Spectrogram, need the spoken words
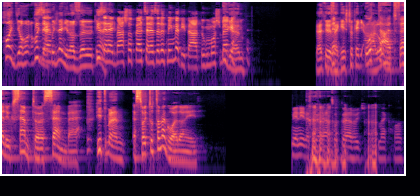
hagyja, hagyják, Tizen- hogy lenyilazza őket. 11 másodperccel ezelőtt még meditáltunk, most meg... Igen. Lehet, hogy ez De egész csak egy Ott álom. állt velük szemtől szembe. Hitman. Ezt hogy tudta megoldani így? Milyen életben játszott el, hogy meghalt.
